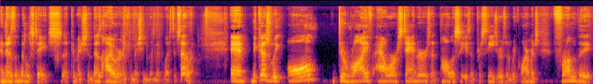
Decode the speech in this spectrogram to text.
and there's the Middle States uh, Commission, there's the Higher Learning Commission in the Midwest, etc. And because we all derive our standards and policies and procedures and requirements from the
